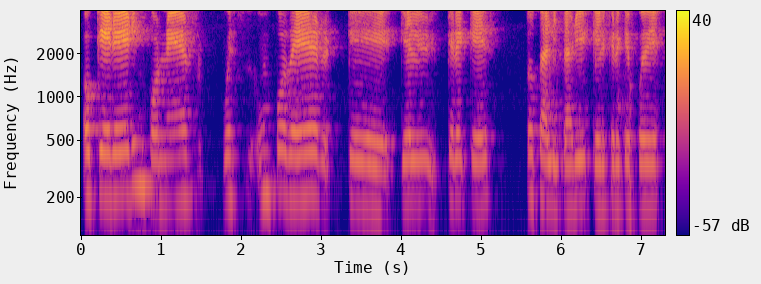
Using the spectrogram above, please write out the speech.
o querer imponer pues un poder que, él cree que es totalitario y que él cree que puede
